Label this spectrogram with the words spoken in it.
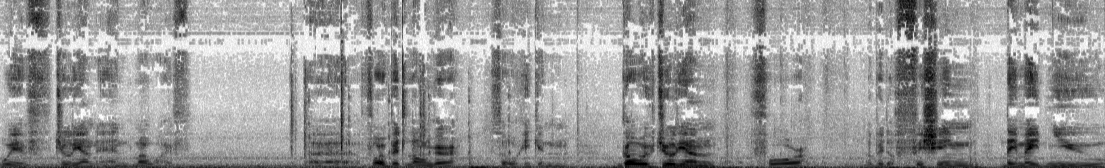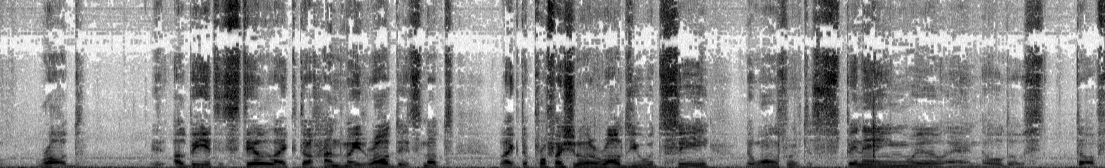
with Julian and my wife uh, for a bit longer so he can go with Julian for a bit of fishing. They made new rod, albeit it's still like the handmade rod. It's not like the professional rods you would see, the ones with the spinning wheel and all those stuff.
